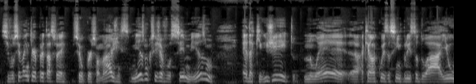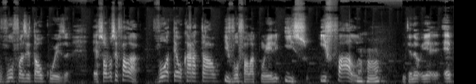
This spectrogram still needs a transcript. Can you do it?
Se você vai interpretar seu, seu personagem, mesmo que seja você mesmo, é daquele jeito. Não é aquela coisa simplista do ah, eu vou fazer tal coisa. É só você falar, vou até o cara tal e vou falar com ele isso. E fala. Uhum. Entendeu? E É, é-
